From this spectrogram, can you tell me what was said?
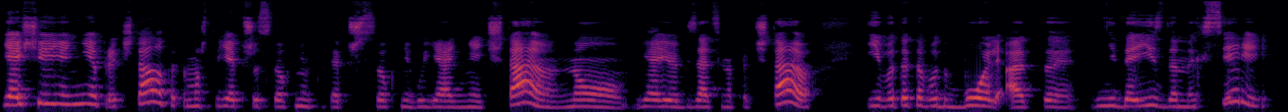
Я еще ее не прочитала, потому что я пишу свою книгу, когда я пишу свою книгу, я не читаю, но я ее обязательно прочитаю и вот эта вот боль от э, недоизданных серий.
